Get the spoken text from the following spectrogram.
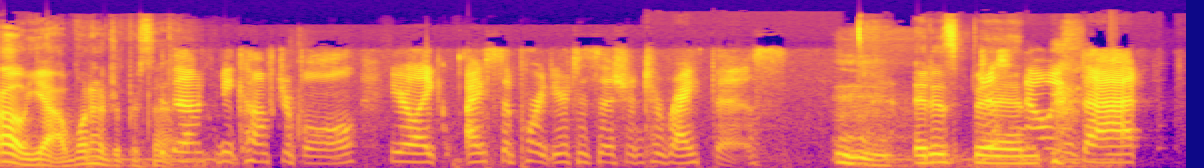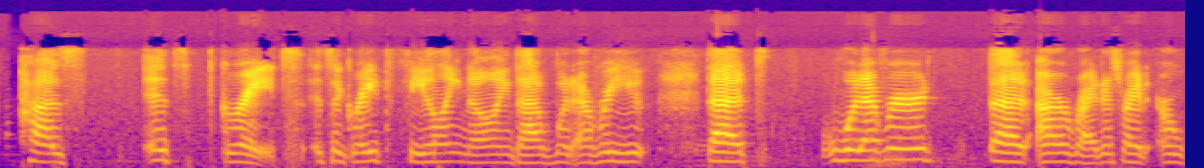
Oh yeah, one hundred for percent. them to be comfortable. You're like, I support your decision to write this. Mhm. It has been Just knowing that has it's great. It's a great feeling knowing that whatever you that whatever that our writers write or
